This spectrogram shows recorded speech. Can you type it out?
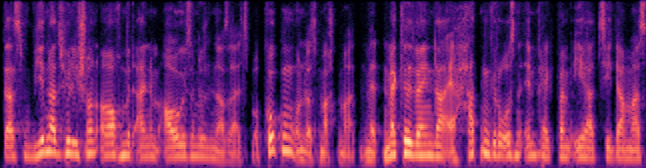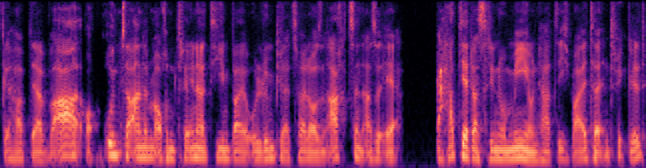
dass wir natürlich schon auch mit einem Auge so ein bisschen nach Salzburg gucken. Und was macht Matt McElwain da? Er hat einen großen Impact beim EHC damals gehabt. Er war unter anderem auch im Trainerteam bei Olympia 2018. Also er, er hat ja das Renommee und hat sich weiterentwickelt.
